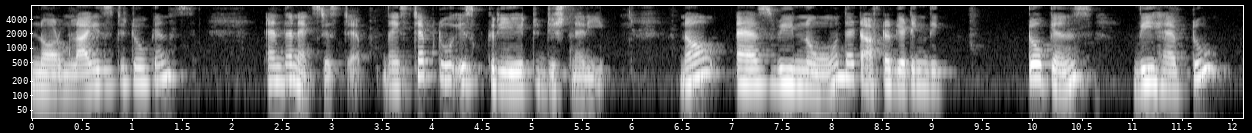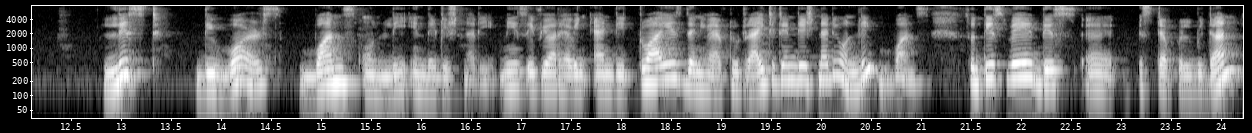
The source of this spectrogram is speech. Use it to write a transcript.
normalized tokens. And the next step. The step 2 is create dictionary. Now as we know that after getting the tokens we have to list the words once only in the dictionary. Means if you are having nd twice then you have to write it in dictionary only once. So this way this uh, step will be done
